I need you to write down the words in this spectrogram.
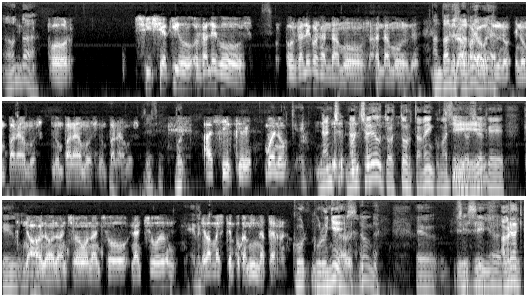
Onda? Por... Si, si aquí os galegos os galegos andamos andamos andades non, arreo, eh? non, non paramos, non paramos, non paramos. Sí, sí. Voy... Así que, bueno, Nancho. Eh, Nancho é outro actor tamén, como a ti, sí. o sea que que No, no, Nancho, Nancho, Nancho eh, leva máis tempo que a min na terra. Cur, curuñés, non? Eh, sí, eh, sí. Eh, a verdad eh, que,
